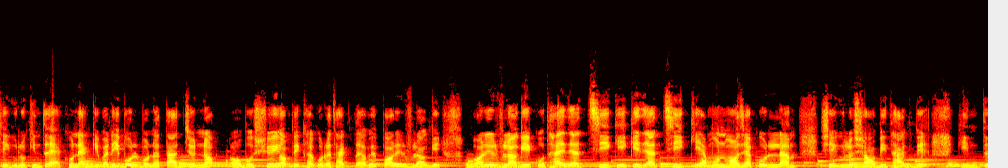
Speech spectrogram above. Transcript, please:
সেগুলো কিন্তু এখন একেবারেই বলব না, তার জন্য অবশ্যই অপেক্ষা করে থাকতে হবে পরের ভ্লগে পরের ভ্লগে কোথায় যাচ্ছি, কে কে যাচ্ছি, কেমন মজা করলাম, সেগুলো সবই থাকবে। কিন্তু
